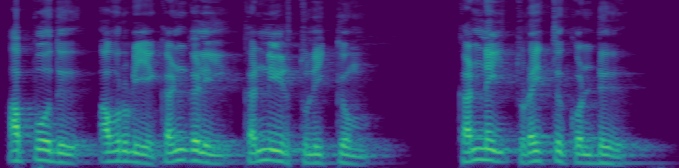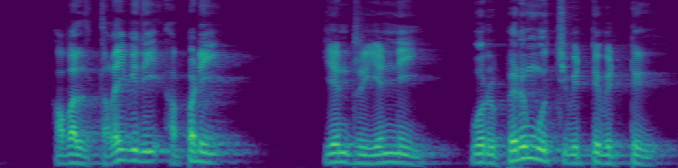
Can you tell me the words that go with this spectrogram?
அப்போது அவருடைய கண்களில் கண்ணீர் துளிக்கும். கண்ணை துடைத்து கொண்டு அவள் தலைவிதி அப்படி? என்று எண்ணி ஒரு பெருமூச்சு விட்டுவிட்டு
